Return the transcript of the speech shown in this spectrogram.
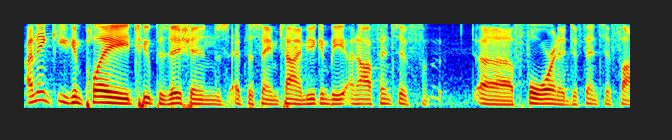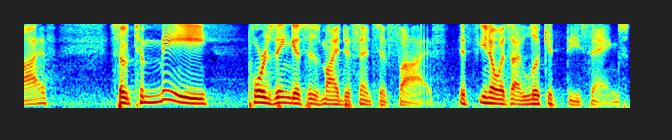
I think you can play two positions at the same time. You can be an offensive uh, four and a defensive five. So to me, Porzingis is my defensive five. If you know, as I look at these things,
